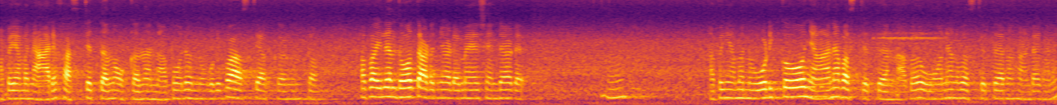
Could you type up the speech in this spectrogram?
അപ്പോൾ ഞാൻ പറഞ്ഞു ആരെ ഫസ്റ്റ് എത്താൻ നോക്കാന്ന് പറഞ്ഞാൽ അപ്പോൾ ഓന് ഒന്നും കൂടി ഫാസ്റ്റ് ആക്കുകയാണ് കേട്ടോ അപ്പോൾ അതിലെന്തോ തടഞ്ഞവിടെ മേശന്റെ അവിടെ. അപ്പം ഞാൻ പറഞ്ഞു ഓടിക്കോ ഞാനാ ഫസ്റ്റ് തരണം അപ്പോൾ ഓനാണ് ഫസ്റ്റ് തരണം കണ്ട് അങ്ങനെ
